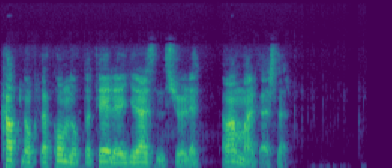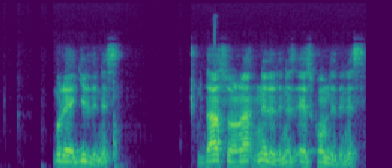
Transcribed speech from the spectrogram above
kap.com.tr'ye girersiniz şöyle. Tamam mı arkadaşlar? Buraya girdiniz. Daha sonra ne dediniz? Eskom dediniz.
